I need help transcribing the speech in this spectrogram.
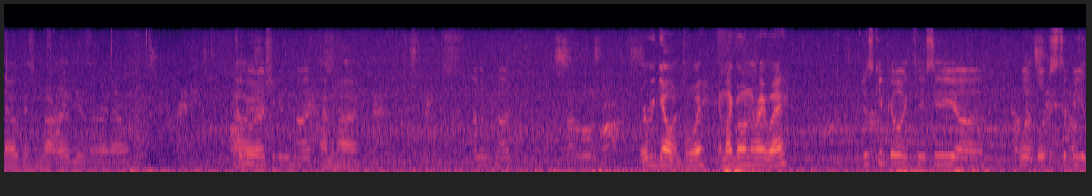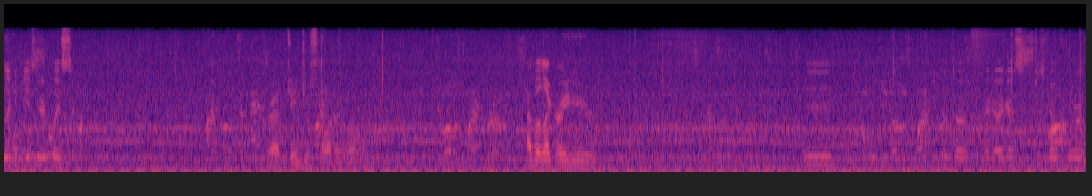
no, because I'm not really moving right now. Tell Oh, me when yeah. I should get in high. I'm in high. I'm in high. Where are we going, boy? Am I going the right way? Just keep going to see uh, what looks to be like an easier place to. We're at dangerous water level. How about like right here? Mm. Okay, I, I guess just go for it.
